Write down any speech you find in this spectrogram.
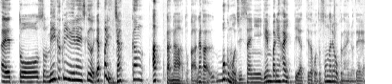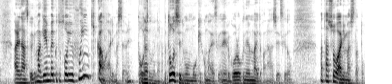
あえっと、その明確には言えないですけどやっぱり若干あったなとかなんか僕も実際に現場に入ってやってたことそんなに多くないのであれなんですけど、まあ、現場行くとそういう雰囲気感はありましたよね。当時。当時でももう結構前ですけどね56年前とかの話ですけど、まあ、多少ありましたと。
